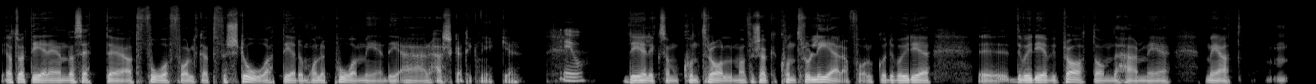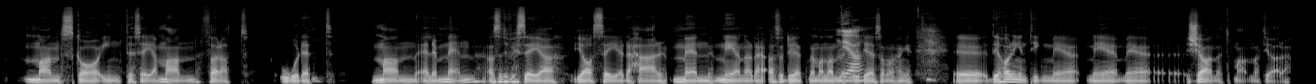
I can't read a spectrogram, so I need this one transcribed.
jag tror att det är det enda sättet att få folk att förstå att det de håller på med, det är härskartekniker. Jo. Det är liksom kontroll, man försöker kontrollera folk och det var ju det, eh, det, var ju det vi pratade om, det här med, med att man ska inte säga man för att ordet man eller män, alltså det vill säga jag säger det här, men menar det här. Alltså du vet när man använder ja. det i det sammanhanget. Eh, det har ingenting med, med, med könet man att göra.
